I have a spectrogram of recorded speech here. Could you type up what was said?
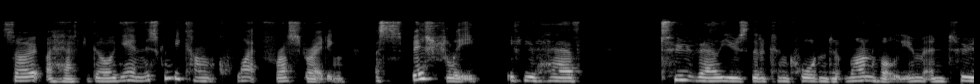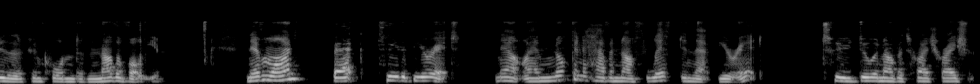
So I have to go again. This can become quite frustrating, especially if you have two values that are concordant at one volume and two that are concordant at another volume. Never mind, back to the burette. Now, I am not going to have enough left in that burette to do another titration.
